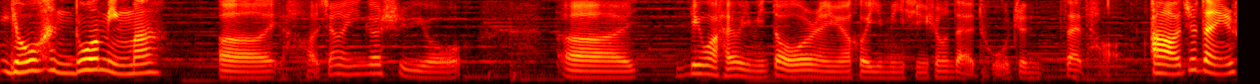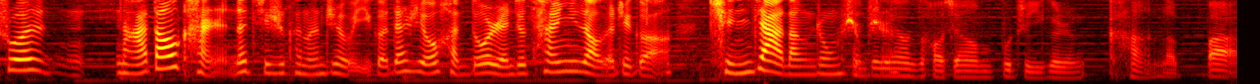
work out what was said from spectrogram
有很多名吗？呃，好像应该是有，呃，另外还有一名斗殴人员和一名行凶歹徒正在逃。哦，就等于说。拿刀砍人的其实可能只有一个，但是有很多人就参与到了这个群架当中，是不是？这个样子好像不止一个人砍了吧？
